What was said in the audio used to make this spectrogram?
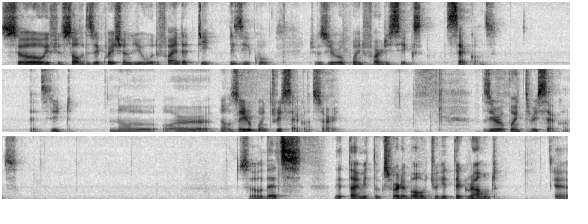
so if you solve this equation, you would find that t is equal to 0 0.46 seconds. That's it? No, or no, 0 0.3 seconds, sorry. 0 0.3 seconds. So that's the time it took for the ball to hit the ground uh,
